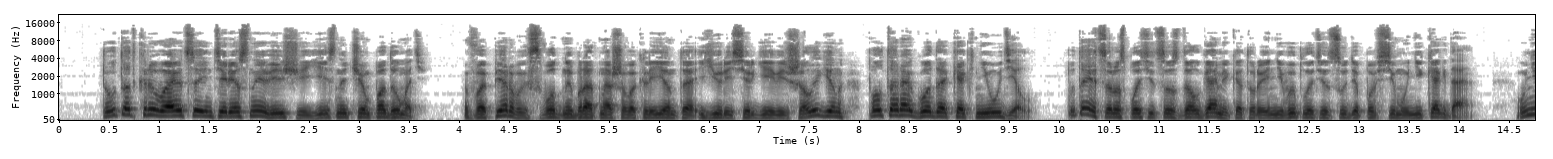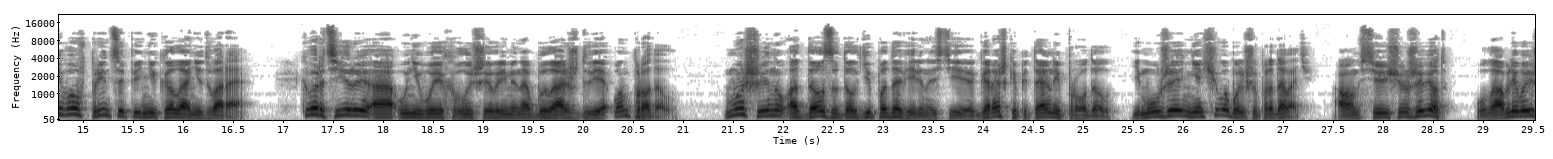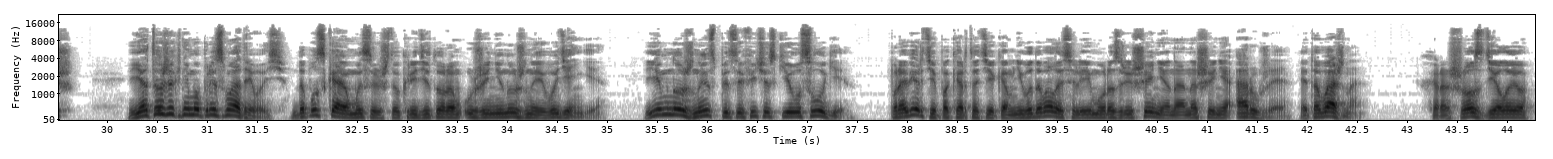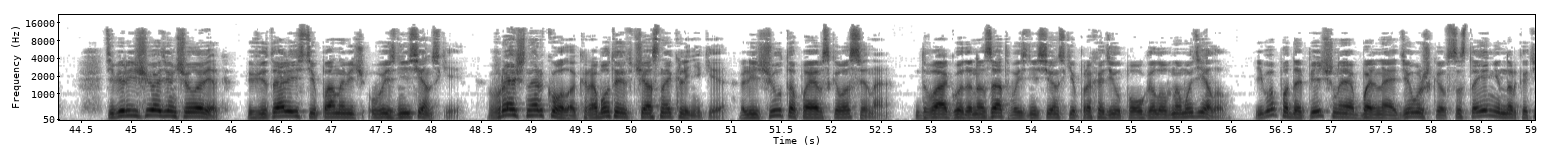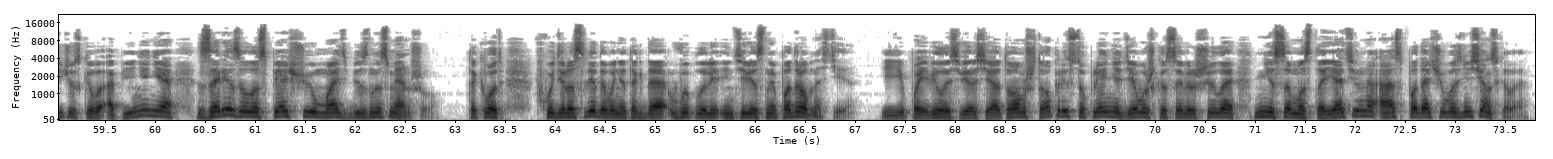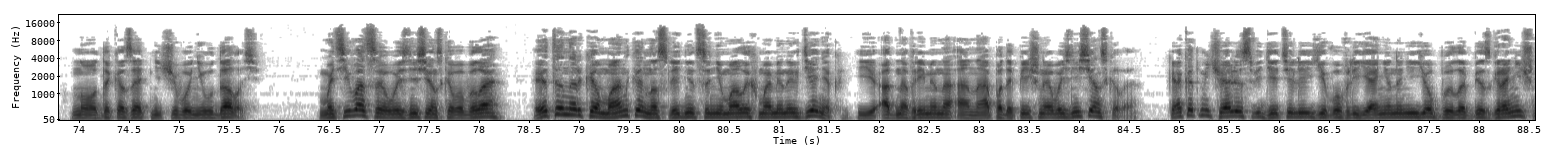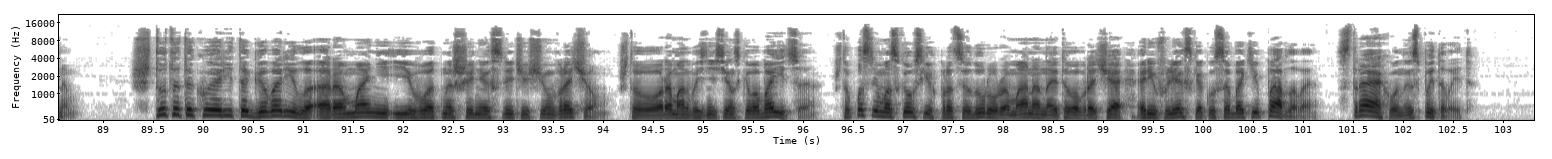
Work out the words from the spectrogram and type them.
«Тут открываются интересные вещи, есть над чем подумать. Во-первых, сводный брат нашего клиента Юрий Сергеевич Шалыгин полтора года как не удел. Пытается расплатиться с долгами, которые не выплатит, судя по всему, никогда. У него, в принципе, ни кола, ни двора. Квартиры, а у него их в лучшие времена было аж две, он продал. Машину отдал за долги по доверенности, гараж капитальный продал. Ему уже нечего больше продавать. А он все еще живет. Улавливаешь? Я тоже к нему присматриваюсь. Допускаю мысль, что кредиторам уже не нужны его деньги. Им нужны специфические услуги. Проверьте по картотекам, не выдавалось ли ему разрешение на ношение оружия. Это важно. Хорошо, сделаю. Теперь еще один человек. Виталий Степанович Вознесенский. Врач-нарколог, работает в частной клинике. Лечу Топаевского сына. Два года назад Вознесенский проходил по уголовному делу. Его подопечная, больная девушка в состоянии наркотического опьянения зарезала спящую мать-бизнесменшу. Так вот, в ходе расследования тогда выплыли интересные подробности. И появилась версия о том, что преступление девушка совершила не самостоятельно, а с подачи Вознесенского. Но доказать ничего не удалось. Мотивация у Вознесенского была это наркоманка, наследница немалых маминых денег, и одновременно она подопечная Вознесенского. Как отмечали свидетели, его влияние на нее было безграничным. Что-то такое Рита говорила о Романе и его отношениях с лечащим врачом, что Роман Вознесенского боится, что после московских процедур у Романа на этого врача рефлекс, как у собаки Павлова. Страх он испытывает.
